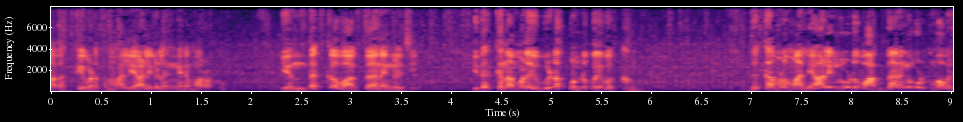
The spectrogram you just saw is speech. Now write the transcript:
അതൊക്കെ ഇവിടുത്തെ മലയാളികൾ എങ്ങനെ മറക്കും? എന്തൊക്കെ വാഗ്ദാനങ്ങൾ ചെയ്യും ഇതൊക്കെ നമ്മൾ എവിടെ കൊണ്ടുപോയി വെക്കും? ഇതൊക്കെ നമ്മൾ മലയാളികളോട് വാഗ്ദാനങ്ങൾ കൊടുക്കുമ്പോൾ അവർ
